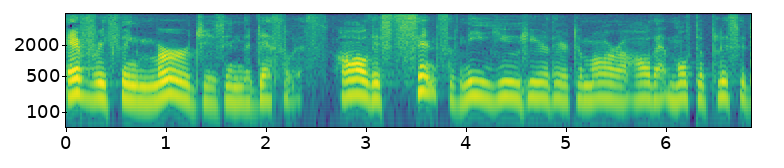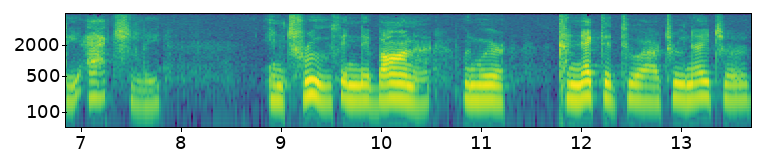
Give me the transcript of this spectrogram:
everything merges in the deathless. All this sense of me, you, here, there, tomorrow, all that multiplicity actually, in truth, in Nibbana, when we're connected to our true nature,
